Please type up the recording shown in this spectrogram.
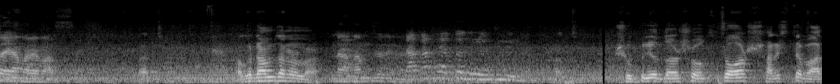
তাই আমারে মারছে। আচ্ছা। ওকে নাম জানো না? না নাম জানি না। খেয়ে তো দূরে আচ্ছা। সুপ্রিয় দর্শক চর সারিস্তাবাদ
